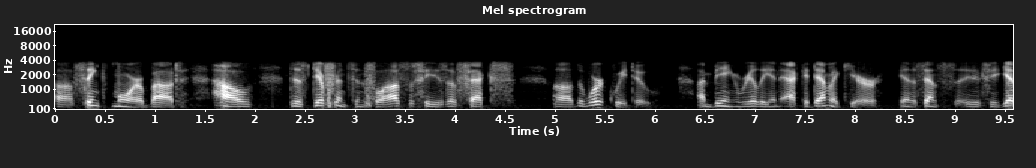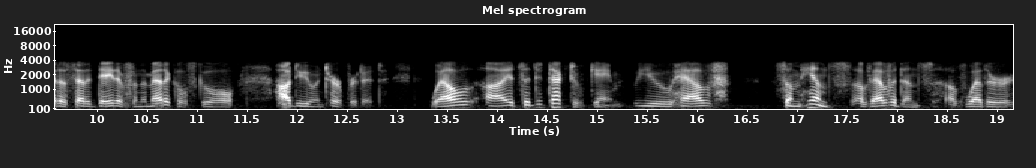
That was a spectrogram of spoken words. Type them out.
uh, think more about how this difference in philosophies affects uh, the work we do. I'm being really an academic here, in a sense. If you get a set of data from the medical school, how do you interpret it? Well, uh, it's a detective game. You have some hints of evidence of whether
